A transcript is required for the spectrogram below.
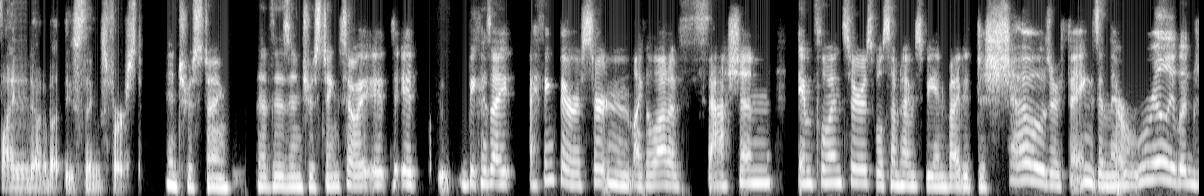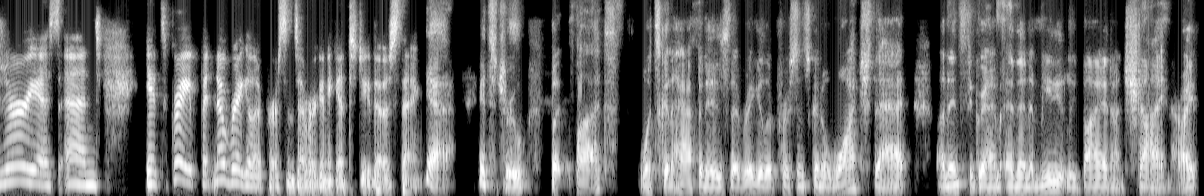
find out about these things first. Interesting. That is interesting. So it it because I I think there are certain like a lot of fashion influencers will sometimes be invited to shows or things and they're really luxurious and it's great but no regular person's ever going to get to do those things. Yeah. It's true. But but what's going to happen is that regular person's going to watch that on Instagram and then immediately buy it on Shein, right?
